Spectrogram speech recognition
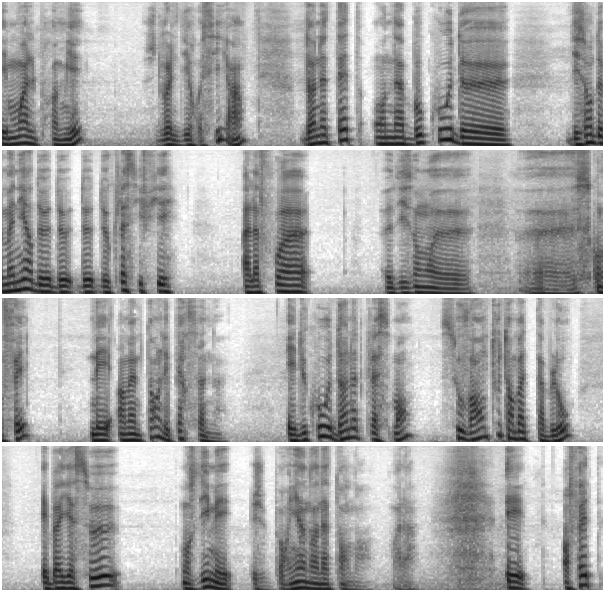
et moi le premier, je dois le dire aussi, hein, dans notre tête, on a beaucoup de, disons, de manières de, classifier à la fois, euh, disons, euh, euh, ce qu'on fait, mais en même temps les personnes. Et du coup, dans notre classement, souvent, tout en bas de tableau, eh ben, il y a ceux, on se dit, mais je peux rien en attendre. Voilà. Et en fait,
